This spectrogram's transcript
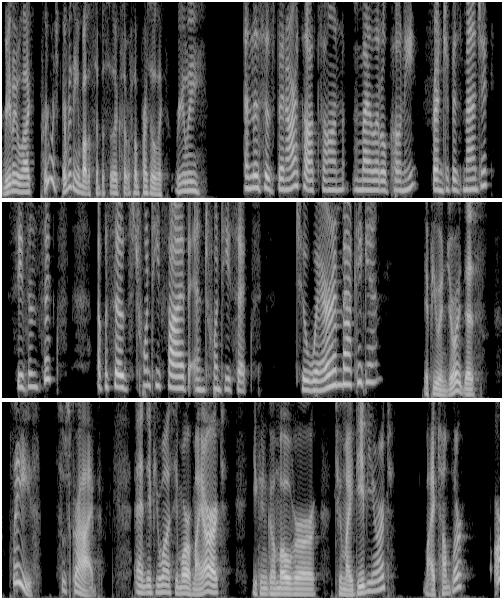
really liked pretty much everything about this episode except for the parts I was like, really? And this has been our thoughts on My Little Pony, Friendship is Magic, Season 6, Episodes 25 and 26. To where and back again? If you enjoyed this, please subscribe. And if you want to see more of my art, you can come over to my DeviantArt, my Tumblr, or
